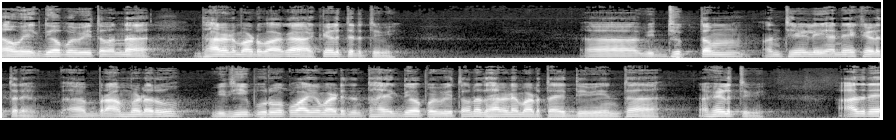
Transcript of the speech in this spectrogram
ನಾವು ಯಜ್ಞೋಪವೀತವನ್ನು ಧಾರಣೆ ಮಾಡುವಾಗ ಕೇಳ್ತಿರ್ತೀವಿ. ವಿದ್ಯುಕ್ತಂ ಅಂಥೇಳಿ ಅನೇಕ ಹೇಳ್ತಾರೆ. ಬ್ರಾಹ್ಮಣರು ವಿಧಿಪೂರ್ವಕವಾಗಿ ಮಾಡಿದಂತಹ ಯಜ್ಞೋಪವೀತವನ್ನು ಧಾರಣೆ ಮಾಡ್ತಾ ಇದ್ದೀವಿ ಅಂತ ನಾವು ಹೇಳ್ತೀವಿ. ಆದರೆ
